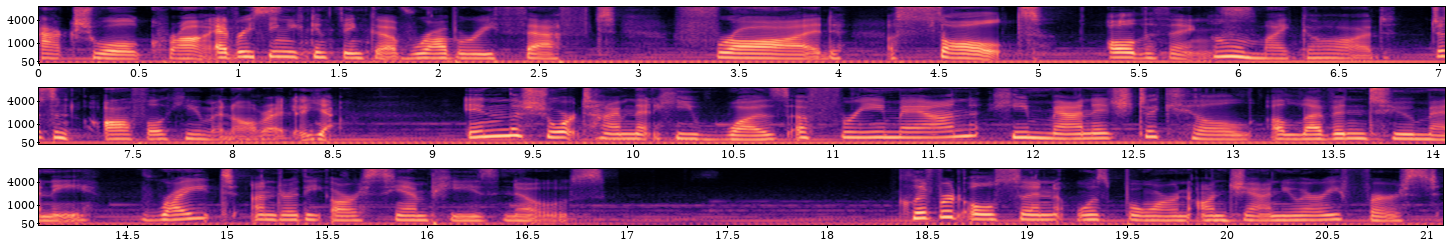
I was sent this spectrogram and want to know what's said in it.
actual crimes? Everything you can think of robbery, theft, fraud, assault, all the things. Oh my god. Just an awful human already. Yeah. In the short time that he was a free man, he managed to kill 11 too many, right under the RCMP's nose. Clifford Olson was born on January 1st,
